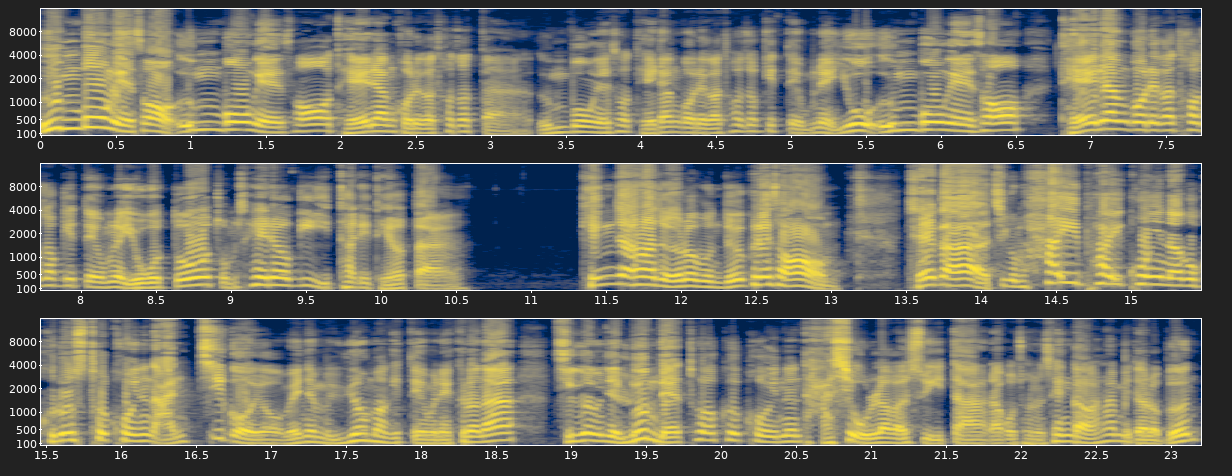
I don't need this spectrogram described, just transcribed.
음봉에서, 음봉에서 대량 거래가 터졌다. 음봉에서 대량 거래가 터졌기 때문에, 요 음봉에서 대량 거래가 터졌기 때문에 요것도 좀 세력이 이탈이 되었다. 굉장하죠, 여러분들. 그래서, 제가 지금 하이파이 코인하고 그로스톨 코인은 안 찍어요. 왜냐면 위험하기 때문에. 그러나 지금 이제 룸 네트워크 코인은 다시 올라갈 수 있다라고 저는 생각을 합니다, 여러분.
